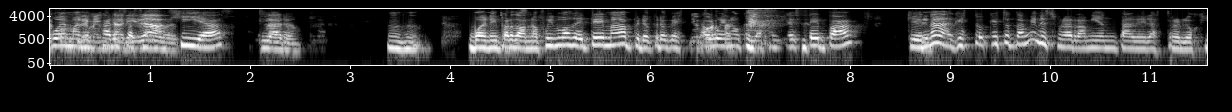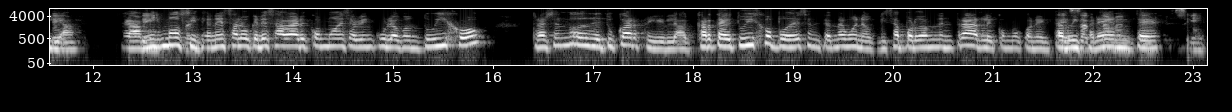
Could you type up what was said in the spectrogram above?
pueden manejar esas energías. Claro. Bueno, y perdón, nos fuimos de tema, pero creo que está bueno que la gente sepa que nada, que esto, que esto también es una herramienta de la astrología. O sea, mismo si tenés algo, querés saber cómo es el vínculo con tu hijo, trayendo desde tu carta y la carta de tu hijo podés entender, bueno, quizá por dónde entrarle, cómo conectar diferente sí,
